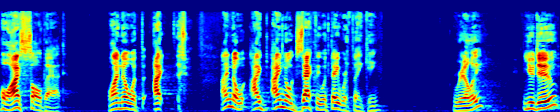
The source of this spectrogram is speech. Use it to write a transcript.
Oh, I saw that. Well, I know what the, I, I know. I, I know exactly what they were thinking. Really? You do?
